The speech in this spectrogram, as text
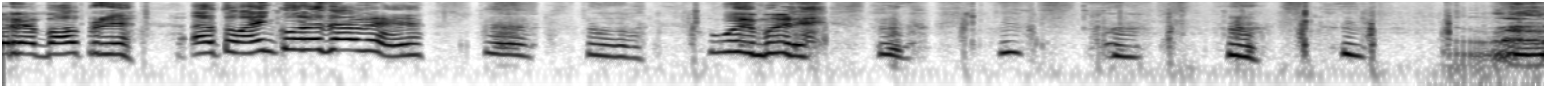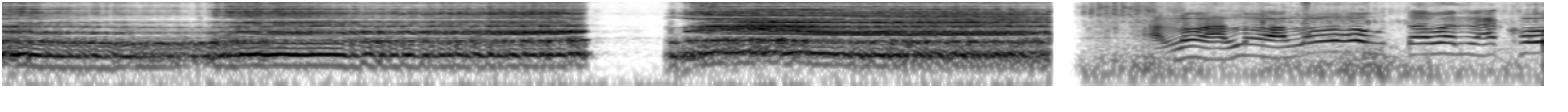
અરે બાપરે, આ તો આંકોર જ આવે. ઓય મળે હાલો હાલો હાલો ઉતાવળ રાખો.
